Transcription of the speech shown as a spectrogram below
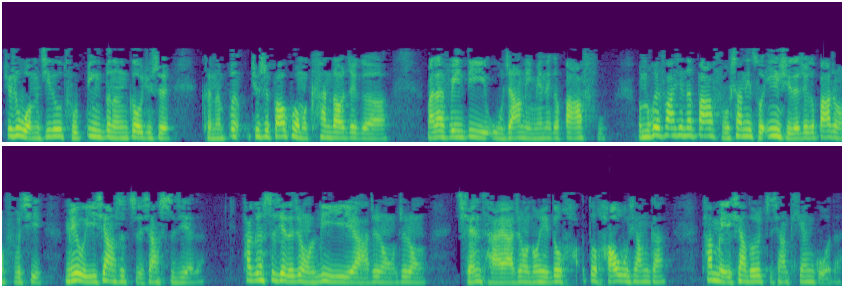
就是我们基督徒并不能够，就是可能不，就是包括我们看到这个马太福音第五章里面那个八福，我们会发现那八福，上帝所应许的这个八种福气，没有一项是指向世界的，它跟世界的这种利益啊、这种这种钱财啊这种东西都毫都毫无相干，它每一项都是指向天国的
